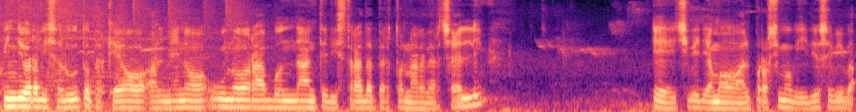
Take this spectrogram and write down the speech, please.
Quindi ora vi saluto perché ho almeno un'ora abbondante di strada per tornare a Vercelli e ci vediamo al prossimo video se vi va.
